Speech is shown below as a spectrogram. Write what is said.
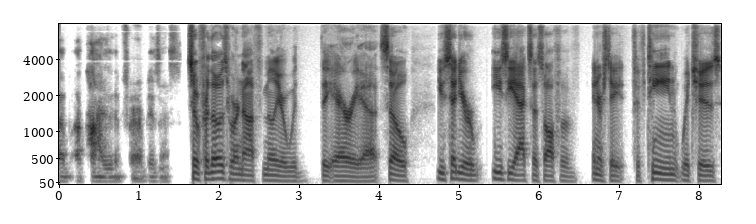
a, a positive for our business. So for those who are not familiar with the area, so you said you're easy access off of Interstate 15, which is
